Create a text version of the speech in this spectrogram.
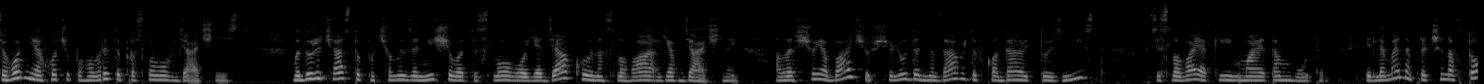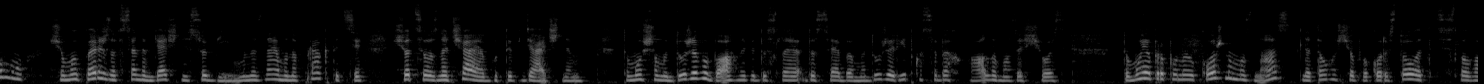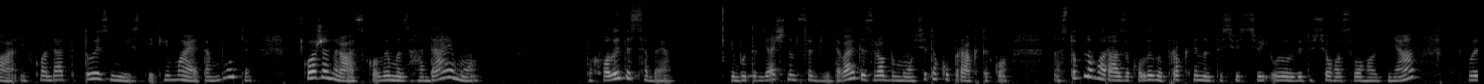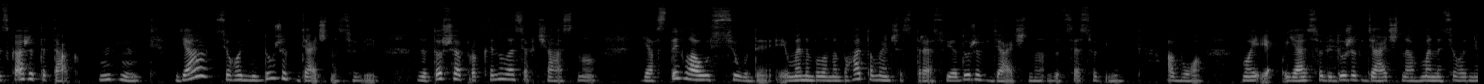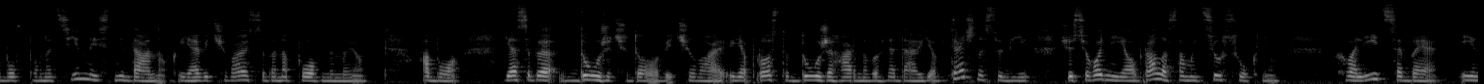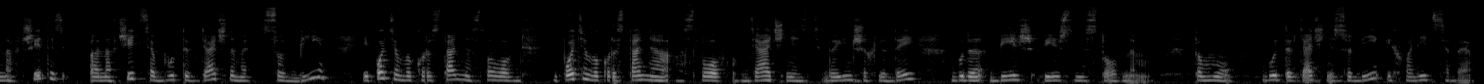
Сьогодні я хочу поговорити про слово вдячність. Ми дуже часто почали заміщувати слово я дякую на слова я вдячний. Але що я бачу, що люди не завжди вкладають той зміст в ці слова, який має там бути. І для мене причина в тому, що ми перш за все не вдячні собі. Ми не знаємо на практиці, що це означає бути вдячним, тому що ми дуже вибагливі до себе, ми дуже рідко себе хвалимо за щось. Тому я пропоную кожному з нас для того, щоб використовувати ці слова і вкладати той зміст, який має там бути, кожен раз, коли ми згадаємо, похвалити себе і бути вдячним собі. Давайте зробимо усі таку практику. Наступного разу, коли ви прокинетесь від, усього свого дня, ви скажете так: угу, я сьогодні дуже вдячна собі за те, що я прокинулася вчасно. Я встигла усюди, і в мене було набагато менше стресу. Я дуже вдячна за це собі. Або я собі дуже вдячна. В мене сьогодні був повноцінний сніданок. Я відчуваю себе наповненою. Або я себе дуже чудово відчуваю, я просто дуже гарно виглядаю. Я вдячна собі, що сьогодні я обрала саме цю сукню. Хваліть себе і навчитись, е, навчіться бути вдячними собі, і потім використання слова і потім використання слов вдячність до інших людей буде більш більш змістовним. Тому будьте вдячні собі і хваліть себе.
